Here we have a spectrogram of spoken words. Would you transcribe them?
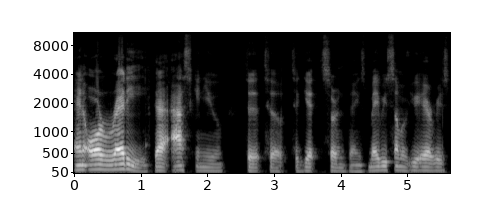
And already they're asking you to to to get certain things. Maybe some of you Aries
